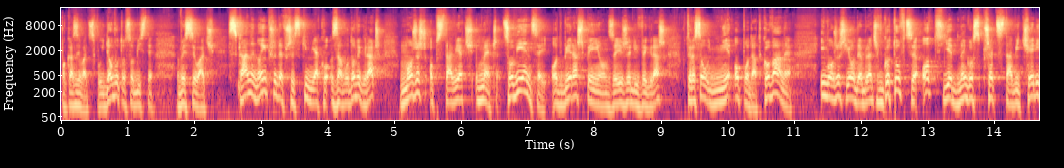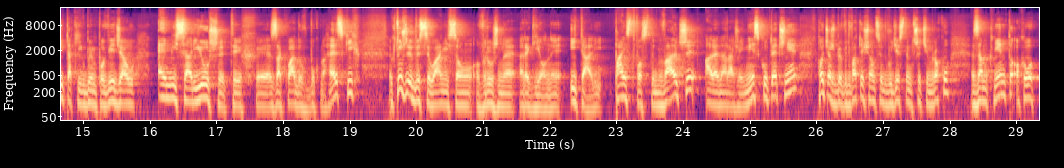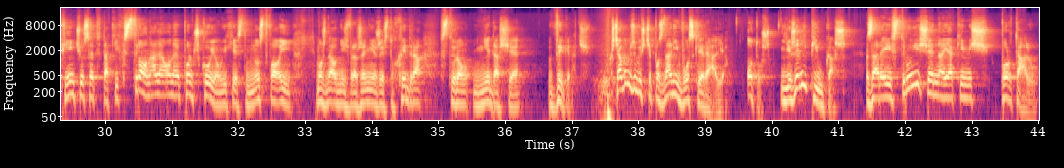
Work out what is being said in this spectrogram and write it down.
pokazywać swój dowód osobisty, wysyłać skany. No i przede wszystkim, jako zawodowy gracz, możesz obstawiać mecze. Co więcej, odbierasz pieniądze, jeżeli wygrasz, które są nieopodatkowane. i możesz je odebrać w gotówce od jednego z przedstawicieli, takich bym powiedział, emisariuszy tych e, zakładów bukmacherskich, którzy wysyłani są w różne regiony Italii. Państwo z tym walczy, ale na razie nieskutecznie. Chociażby w 2023 roku zamknięto około 500 takich stron, ale one pączkują, ich jest mnóstwo i można odnieść wrażenie, że jest to hydra, z którą nie da się wygrać. Chciałbym, żebyście poznali włoskie realia. Otóż, jeżeli piłkarz zarejestruje się na jakimś portalu,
